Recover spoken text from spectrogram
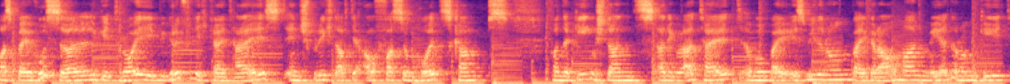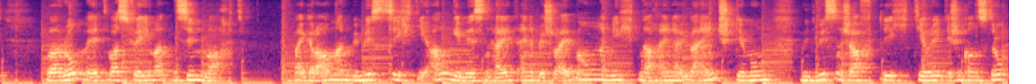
Was bei Husserl getreue Begrifflichkeit heißt, entspricht auch der Auffassung Holzkamps von der Gegenstandsadäquatheit, wobei es wiederum bei Graumann mehr darum geht, warum etwas für jemanden Sinn macht. Bei Graumann bemisst sich die Angemessenheit einer Beschreibung nicht nach einer Übereinstimmung mit wissenschaftlich-theoretischen Konstrukten.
